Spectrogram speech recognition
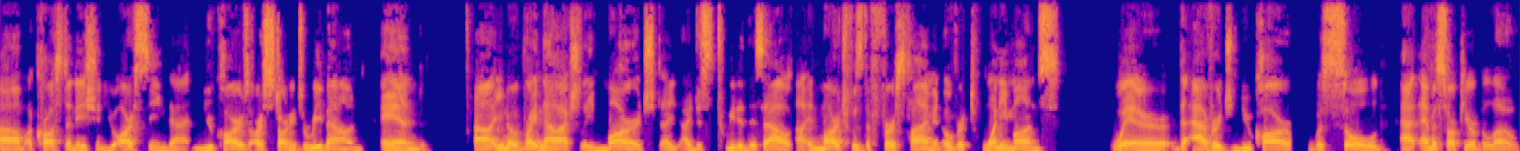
um, across the nation, you are seeing that new cars are starting to rebound. And, uh, you know, right now, actually March, I, I just tweeted this out. Uh, in March was the first time in over 20 months where the average new car was sold at MSRP or below.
